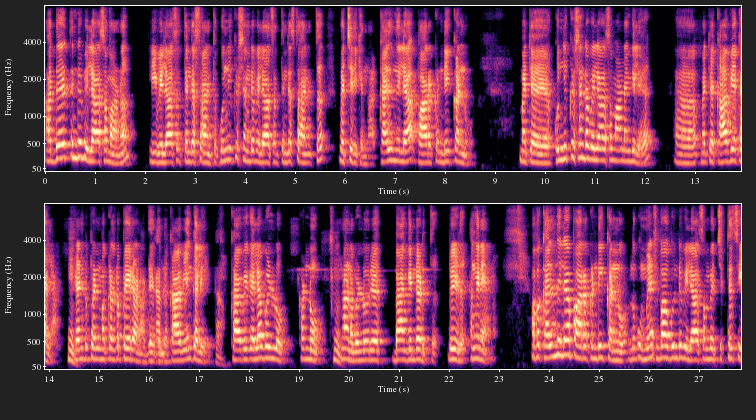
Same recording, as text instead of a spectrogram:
അദ്ദേഹത്തിന്റെ വിലാസമാണ് ഈ വിലാസത്തിന്റെ സ്ഥാനത്ത് കുഞ്ഞികൃഷ്ണന്റെ വിലാസത്തിന്റെ സ്ഥാനത്ത് വെച്ചിരിക്കുന്നത് കൽനില പാറക്കണ്ടി കണ്ണൂർ. മറ്റേ കുഞ്ഞികൃഷ്ണന്റെ വിലാസമാണെങ്കിൽ മറ്റേ കാവ്യകല. രണ്ട് പെൺമക്കളുടെ പേരാണ് അദ്ദേഹത്തിന്റെ കാവ്യം കലയും കാവ്യകല വെള്ളൂർ കണ്ണൂർ. എന്നാണ് വെള്ളൂര് ബാങ്കിന്റെ അടുത്ത് വീട്. അങ്ങനെയാണ്. അപ്പൊ കൽനില പാറക്കണ്ടി കണ്ണൂർ എന്ന് ഉമേഷ് ബാബുവിന്റെ വിലാസം വെച്ചിട്ട് സി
